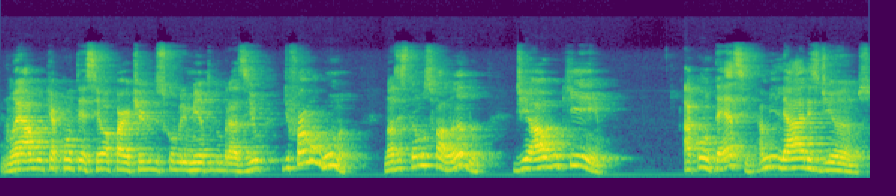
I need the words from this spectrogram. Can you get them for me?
não é algo que aconteceu a partir do descobrimento do Brasil, de forma alguma. Nós estamos falando de algo que acontece há milhares de anos.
